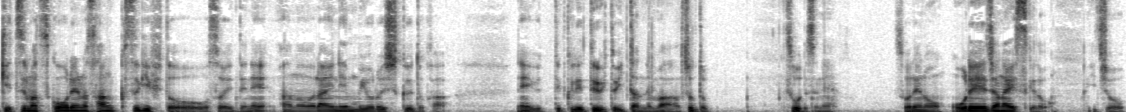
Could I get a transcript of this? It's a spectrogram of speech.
月末恒例のサンクスギフトを添えてねあの来年もよろしくとか、ね、言ってくれてる人いたんでまあちょっとそうですね。それのお礼じゃないですけど一応。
